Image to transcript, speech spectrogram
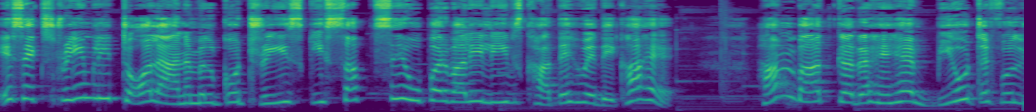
इस एक्सट्रीमली टॉल एनिमल को ट्रीज की सबसे ऊपर वाली लीव्स खाते हुए देखा है? हम बात कर रहे हैं ब्यूटीफुल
